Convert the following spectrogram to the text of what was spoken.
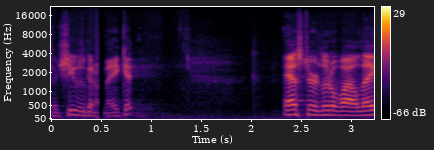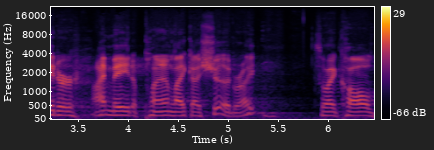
but she was going to make it. Esther, a little while later, I made a plan like I should, right? So I called,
